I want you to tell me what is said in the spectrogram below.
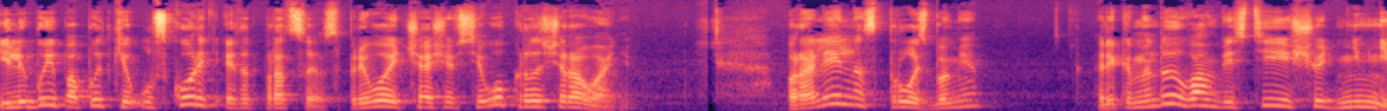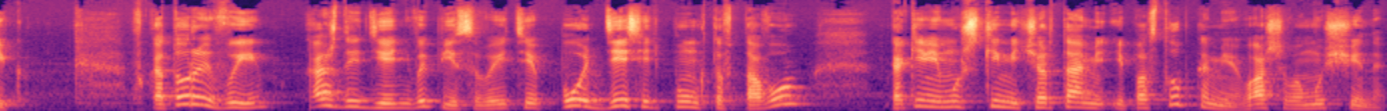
И любые попытки ускорить этот процесс приводят чаще всего к разочарованию. Параллельно с просьбами рекомендую вам вести еще дневник, в который вы каждый день выписываете по 10 пунктов того, какими мужскими чертами и поступками вашего мужчины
